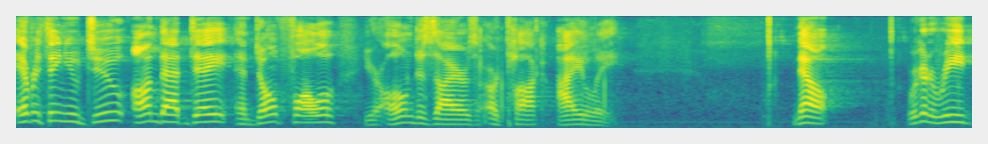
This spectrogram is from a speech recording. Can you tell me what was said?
everything you do on that day and don't follow your own desires or talk idly. Now, we're going to read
